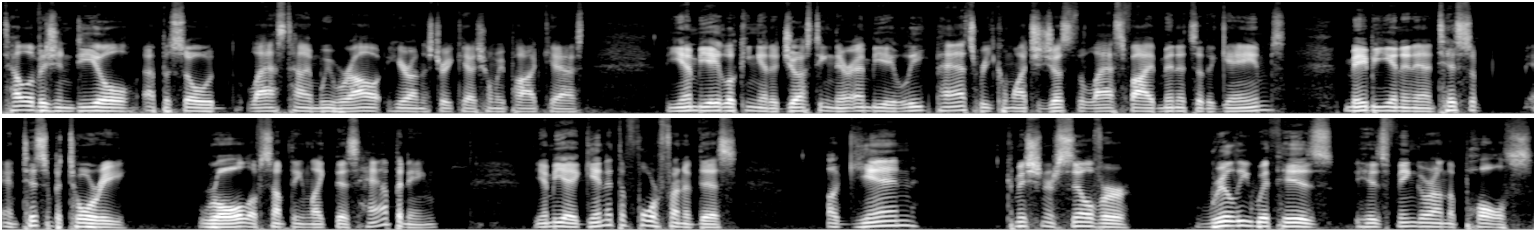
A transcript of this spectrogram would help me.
television deal episode last time we were out here on the Straight Cash Homie podcast. The NBA looking at adjusting their NBA League Pass where you can watch just the last five minutes of the games, maybe in an anticip- anticipatory role of something like this happening. The NBA again at the forefront of this. Again, Commissioner Silver really with his his finger on the pulse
